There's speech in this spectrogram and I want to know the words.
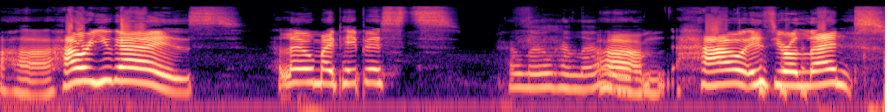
Uh, how are you guys? Hello, my papists. Hello, hello. Um, how is your Lent?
